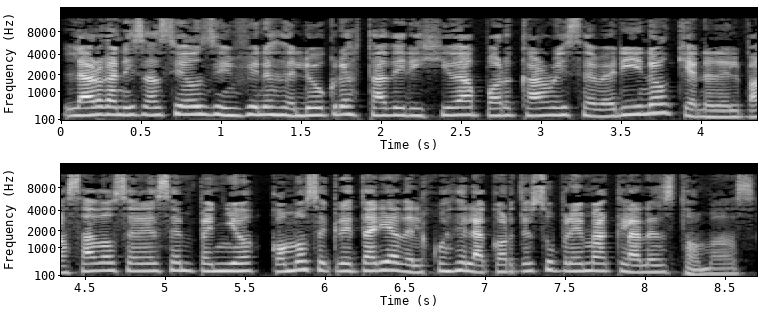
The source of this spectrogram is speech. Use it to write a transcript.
La organización sin fines de lucro está dirigida por Carrie Severino, quien en el pasado se desempeñó como secretaria del juez de la Corte Suprema Clarence Thomas.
